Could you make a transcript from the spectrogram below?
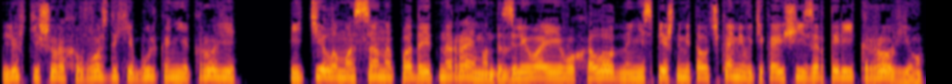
Легкий шорох в воздухе, бульканье крови, и тело Массана падает на Раймонда, заливая его холодной, неспешными толчками, вытекающей из артерий кровью.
